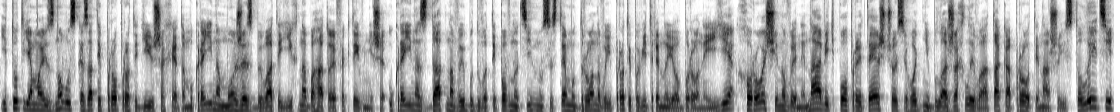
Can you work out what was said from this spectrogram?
І тут я маю знову сказати про протидію шахедам. Україна може збивати їх набагато ефективніше. Україна здатна вибудувати повноцінну систему дронової протиповітряної оборони. І є хороші новини, навіть попри те, що сьогодні була жахлива атака проти нашої столиці.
